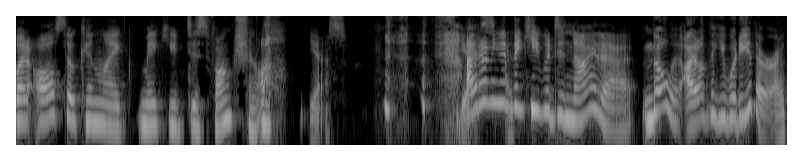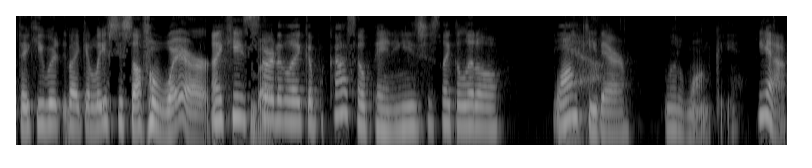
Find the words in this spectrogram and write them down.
but also can like make you dysfunctional. yes. I don't even think he would deny that. No, I don't think he would either. I think he would like at least he's self aware. Like he's sort of like a Picasso painting. He's just like a little wonky Yeah. there. a little wonky. Yeah.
